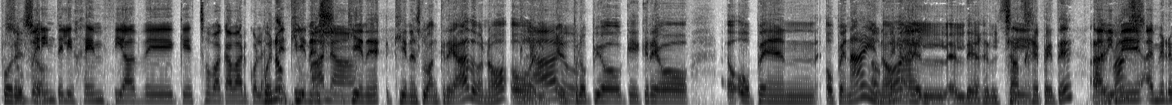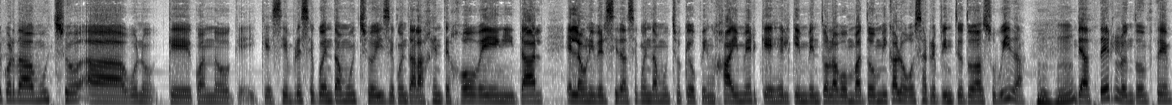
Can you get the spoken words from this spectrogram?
por eso. superinteligencia de que esto va a acabar con la Bueno, especie quienes, humana. quienes, quienes lo han creado, ¿no? O el- el, propio que creó Open OpenAI, ¿no? El, el del chat Sí. GPT. A mí, me, a mí me recordaba mucho a, bueno, que cuando, que, que siempre se cuenta mucho y se cuenta a la gente joven y tal, en la universidad se cuenta mucho que Oppenheimer, que es el que inventó la bomba atómica, luego se arrepintió toda su vida de hacerlo. Entonces,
